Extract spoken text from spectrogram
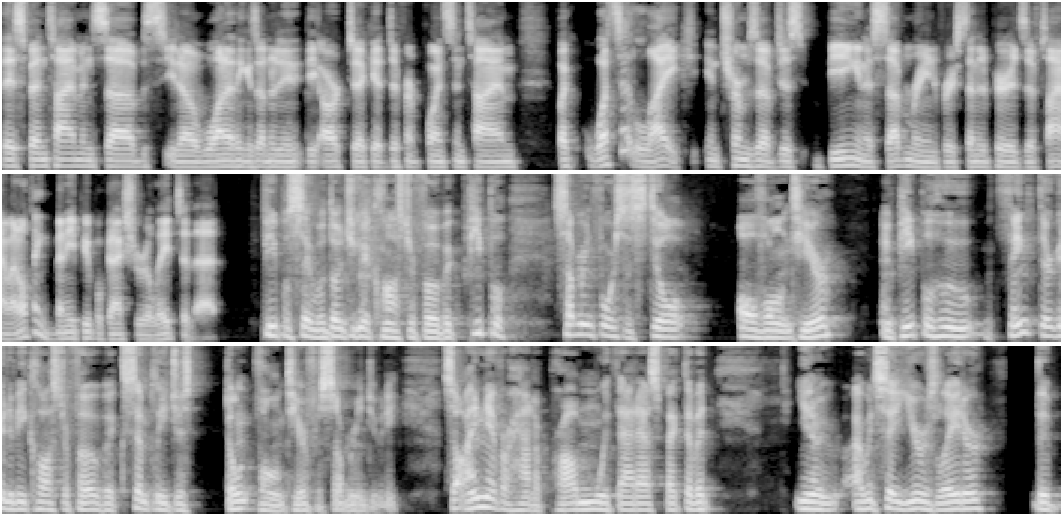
they spend time in subs. You know, one I think is underneath the Arctic at different points in time. Like, what's it like in terms of just being in a submarine for extended periods of time? I don't think many people can actually relate to that. People say, well, don't you get claustrophobic? People, submarine forces still all volunteer. And people who think they're going to be claustrophobic simply just don't volunteer for submarine duty. So I never had a problem with that aspect of it. You know, I would say years later, the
